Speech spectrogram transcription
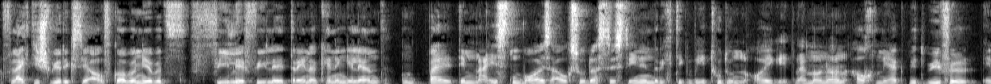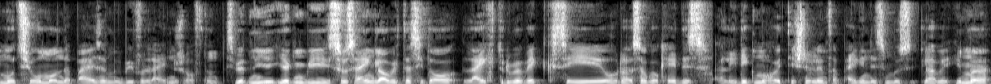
vielleicht die schwierigste Aufgabe und ich habe jetzt viele, viele Trainer kennengelernt und bei den meisten war es auch so, dass das denen richtig wehtut und nahe geht, weil man dann auch merkt, mit wie viel Emotion man dabei ist und mit wie viel Leidenschaft. Und es wird nie irgendwie so sein, glaube ich, dass ich da leicht drüber wegsehe oder sage, okay, das erledigen wir heute schnell im Vorbeigehen. Das muss, glaube ich, immer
